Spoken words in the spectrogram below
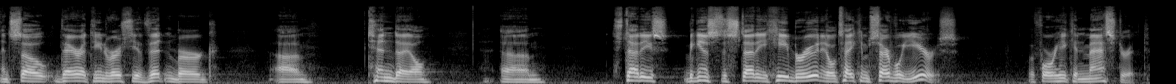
And so, there at the University of Wittenberg, um, Tyndale um, studies begins to study Hebrew, and it'll take him several years before he can master it.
